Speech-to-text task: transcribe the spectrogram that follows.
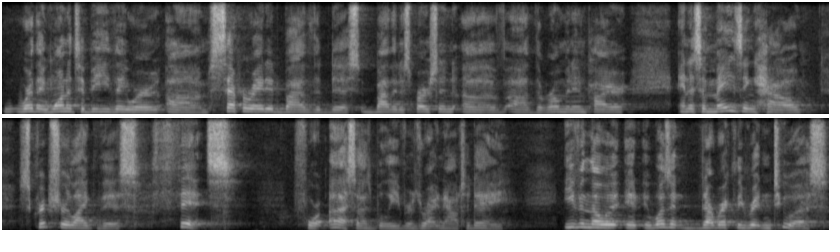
where they wanted to be. They were um, separated by the dis- by the dispersion of uh, the Roman Empire, and it's amazing how scripture like this fits for us as believers right now today, even though it, it wasn't directly written to us,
